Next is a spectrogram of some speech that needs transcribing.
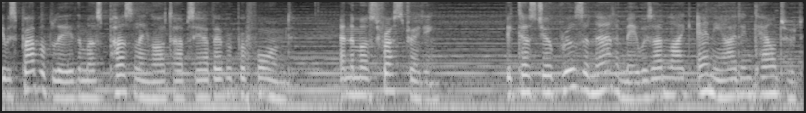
It was probably the most puzzling autopsy I've ever performed, and the most frustrating, because Jo'Bril's anatomy was unlike any I'd encountered.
